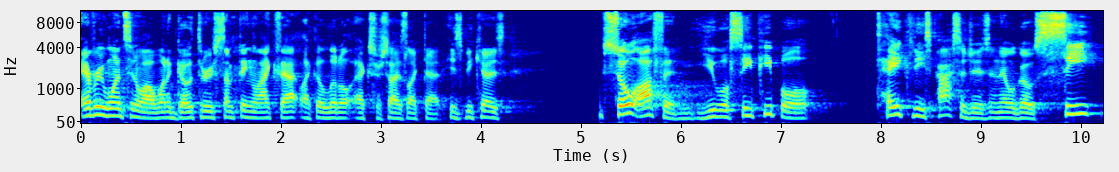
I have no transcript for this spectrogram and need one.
every once in a while want to go through something like that, like a little exercise like that, is because so often you will see people take these passages and they will go, see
